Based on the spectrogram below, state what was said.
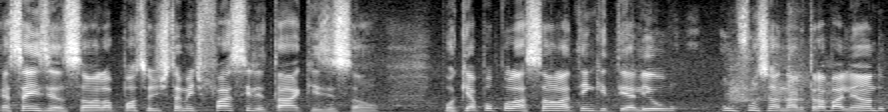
essa isenção ela possa justamente facilitar aquisição, porque a população ela tem que ter ali um, um funcionário trabalhando,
